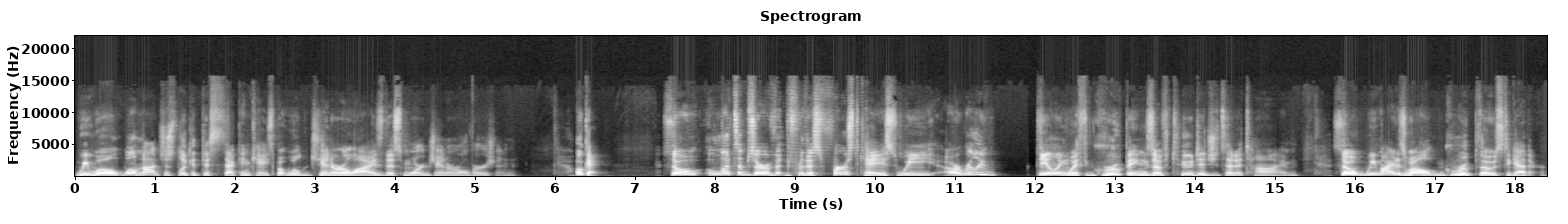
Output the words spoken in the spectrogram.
we will, well, not just look at this second case, but we'll generalize this more general version. Okay, so let's observe that for this first case, we are really dealing with groupings of two digits at a time. So we might as well group those together.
